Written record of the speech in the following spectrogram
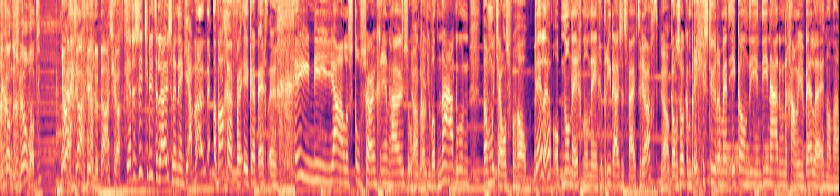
Je kan dus wel wat. Ja, ja, inderdaad, ja. Ja, dan zit je nu te luisteren en denk je... Ja, wa- wacht even, ik heb echt een geniale stofzuiger in huis. Of Ja, ik kan iemand nadoen. Dan moet jij ons vooral bellen op 0909 3058. Ja. Je kan ons ook een berichtje sturen met... ik kan die en die nadoen, dan gaan we je bellen. En dan eh,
